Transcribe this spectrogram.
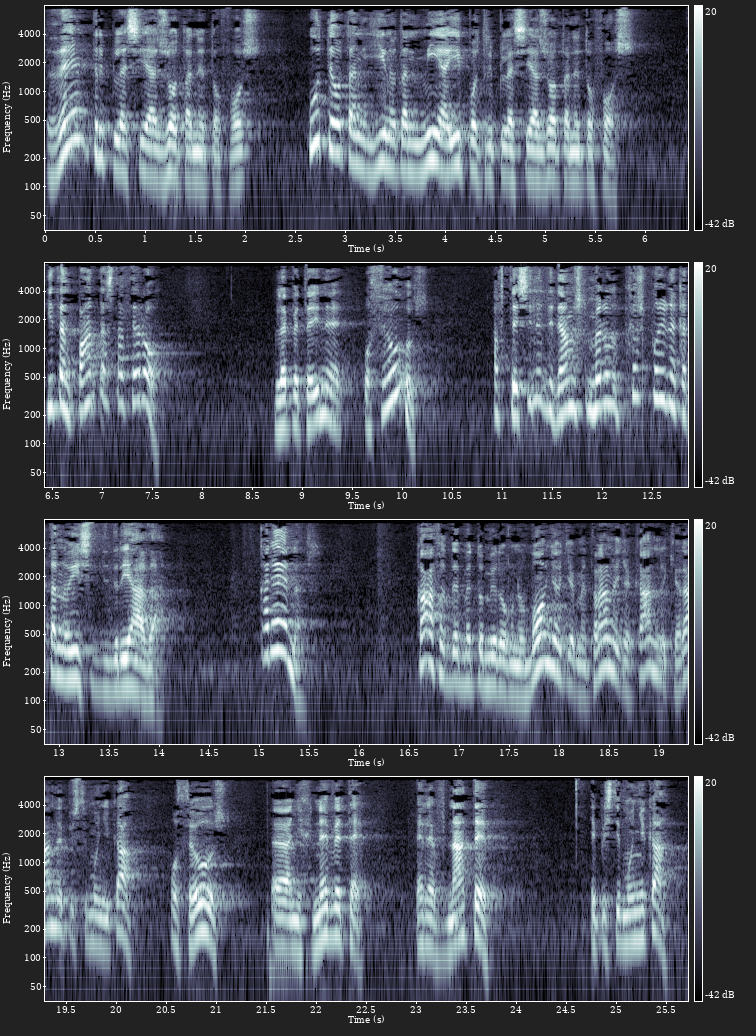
δεν τριπλασιαζότανε το φως, ούτε όταν γίνονταν μία υποτριπλασιαζότανε το φως. Ήταν πάντα σταθερό. Βλέπετε είναι ο Θεός. Αυτές είναι δυνάμεις του μέλλοντος. Ποιος μπορεί να κατανοήσει την τριάδα; Κανένας. Κάθονται με το μυρογνωμόνιο και μετράνε και κάνουν και ράνε επιστημονικά. Ο Θεός ε, ανοιχνεύεται, ερευνάται επιστημονικά.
